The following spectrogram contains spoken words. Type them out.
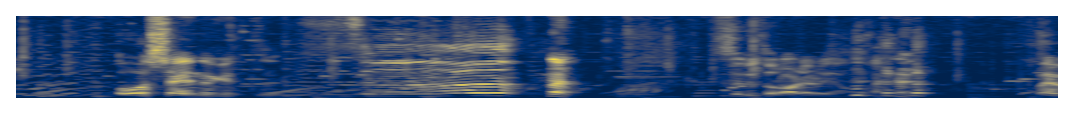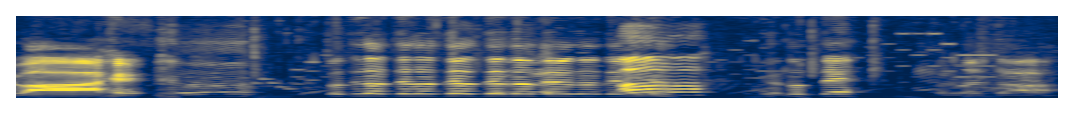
おっしゃいのゲッツ。スーン すぐ取られるやん。バイバーイ取って取って取って取って取って取って。ああみんな取って。取りました。あ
